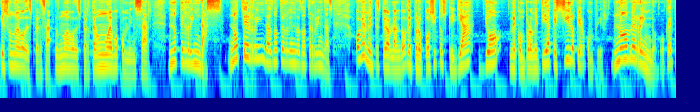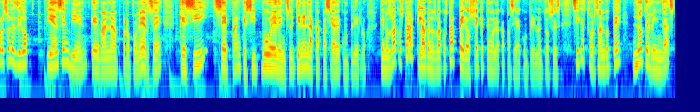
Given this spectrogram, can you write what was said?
es un nuevo, un nuevo despertar, un nuevo comenzar. No te rindas, no te rindas, no te rindas, no te rindas. Obviamente estoy hablando de propósitos que ya yo me comprometía que sí lo quiero cumplir. No me rindo, ¿ok? Por eso les digo, piensen bien que van a proponerse, que sí sepan que sí pueden, tienen la capacidad de cumplirlo. ¿Que nos va a costar? Claro que nos va a costar, pero sé que tengo la capacidad de cumplirlo. Entonces, sigue esforzándote, no te rindas.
